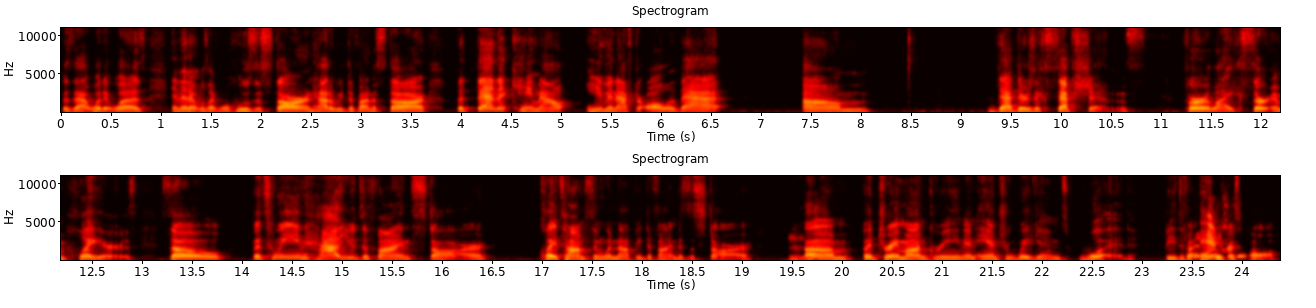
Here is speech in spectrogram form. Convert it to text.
Was that what it was? And then it was like, well, who's a star and how do we define a star? But then it came out, even after all of that, um, that there's exceptions for like certain players. So between how you define star, Klay Thompson would not be defined as a star. Mm-hmm. Um, but Draymond Green and Andrew Wiggins would be defined, and Chris Paul,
